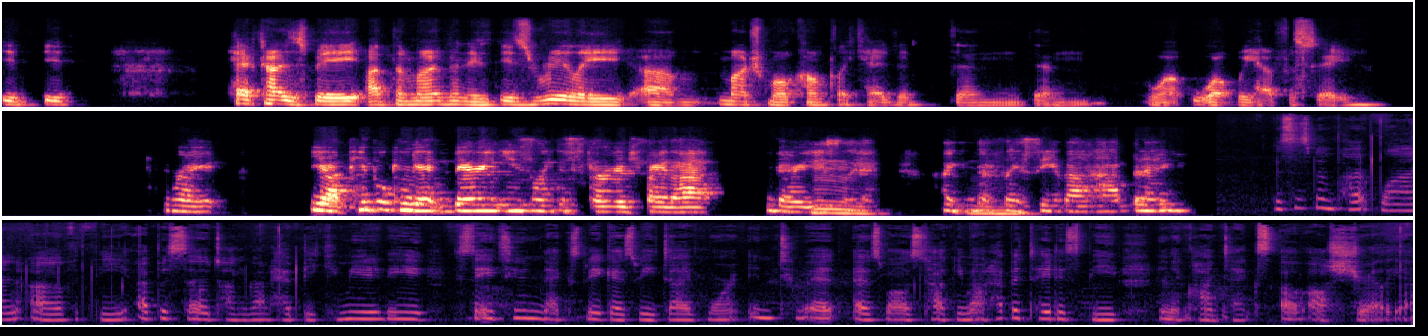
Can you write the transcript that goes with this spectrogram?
it, it hepatitis B at the moment is, is really um, much more complicated than than what what we have for C. Right. Yeah, people can get very easily discouraged by that. Very easily. Mm. I can definitely mm. see that happening. This has been part one of the episode talking about Hep B community. Stay tuned next week as we dive more into it, as well as talking about hepatitis B in the context of Australia.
